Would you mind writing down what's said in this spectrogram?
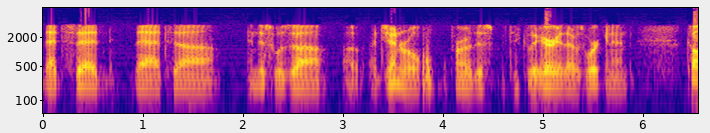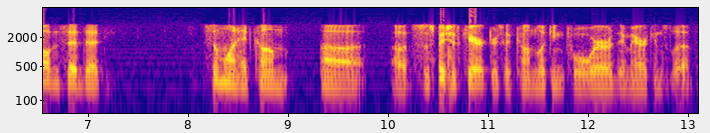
that said that, uh, and this was a, a, a general for this particular area that I was working in, called and said that someone had come, uh, uh, suspicious characters had come looking for where the Americans lived.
